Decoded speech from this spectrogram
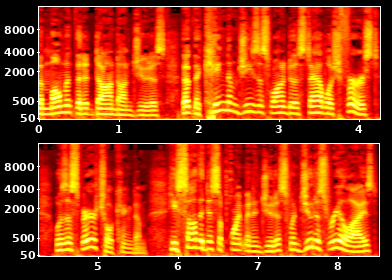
the moment that it dawned on Judas that the kingdom Jesus wanted to establish first was a spiritual kingdom. He saw the disappointment in Judas when Judas realized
